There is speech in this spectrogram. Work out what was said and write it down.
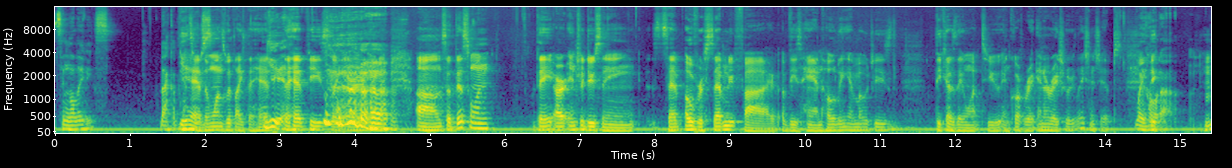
Single ladies? Backup Yeah, the ones with like the head, Yeah. the headpiece. Like, um, so this one, they are introducing sev- over seventy-five of these hand-holding emojis because they want to incorporate interracial relationships. Wait, hold The- up. Hmm?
